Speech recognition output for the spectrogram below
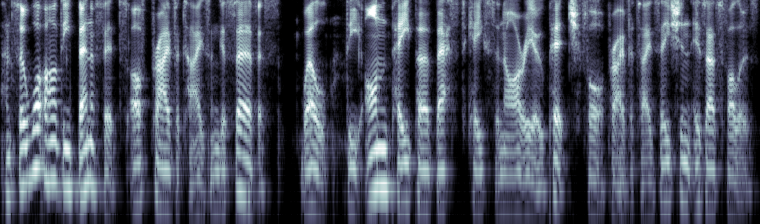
And so, what are the benefits of privatizing a service? Well, the on paper best case scenario pitch for privatization is as follows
